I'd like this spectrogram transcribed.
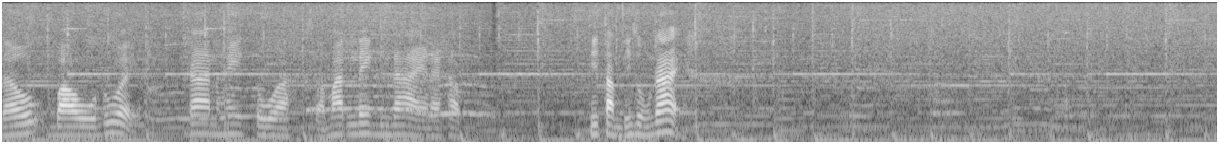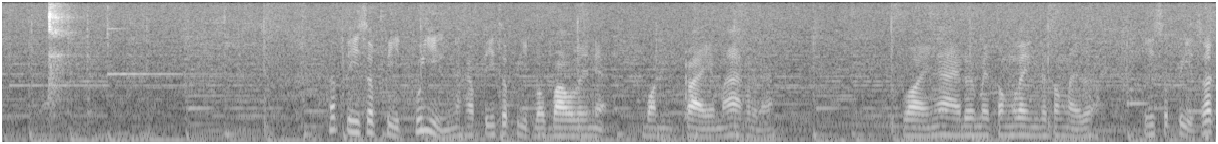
แล้วเบาด้วยก้านให้ตัวสามารถเร่งได้นะครับ ตีต่ำตีสูงได้ ถ้าตีสปีดผู้หญิงนะครับ ตีสปีดเบาๆเลยเนี่ยบอลไกลมากเลยนะลอยง่ายด้วยไม่ต้องเร่งไม่ต้องอะไรด้วยตีสปีดสัก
